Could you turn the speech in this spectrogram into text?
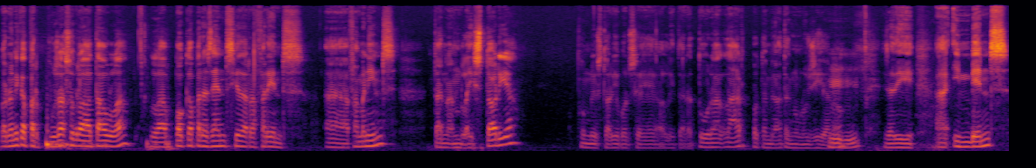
per una mica per posar sobre la taula la poca presència de referents eh, femenins tant amb la història com la història pot ser la literatura, l'art, però també la tecnologia, no? Mhm. És a dir, eh, invents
